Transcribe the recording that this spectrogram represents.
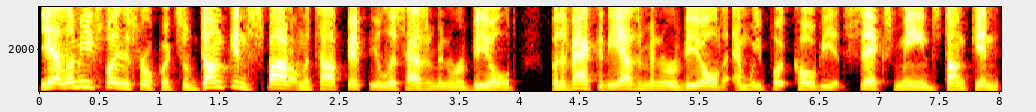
Yeah, let me explain this real quick. So Duncan's spot on the top 50 list hasn't been revealed, but the fact that he hasn't been revealed and we put Kobe at six means Duncan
